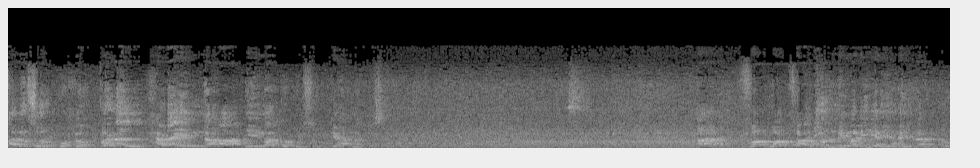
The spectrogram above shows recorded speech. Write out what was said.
أنا سرقو حبنا الحرين نها إيمانك في سرقها نفسك فاهجرني مليا يا هيران تو.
